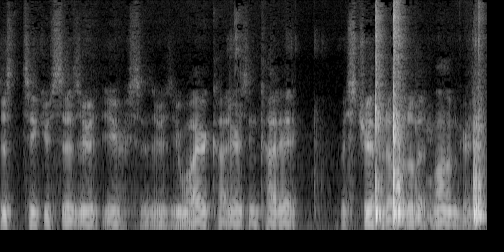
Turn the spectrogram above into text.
just take your scissors, your scissors, your wire cutters and cut it or strip it a little bit longer.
